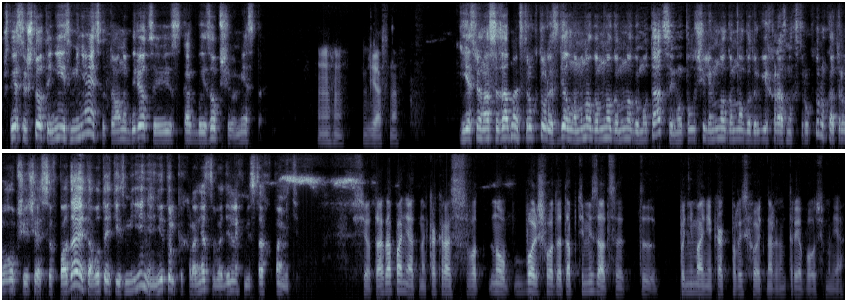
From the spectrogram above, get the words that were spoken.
Что если что-то не изменяется, то оно берется из, как бы из общего места. Угу, ясно. Если у нас из одной структуры сделано много-много-много мутаций, мы получили много-много других разных структур, у которых общая часть совпадает, а вот эти изменения, они только хранятся в отдельных местах в памяти. Все, тогда понятно. Как раз вот, ну, больше вот эта оптимизация понимание, как происходит, наверное, требовалось мне.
